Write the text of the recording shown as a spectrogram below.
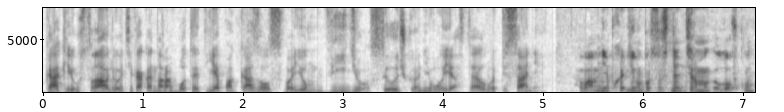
Как ее устанавливать и как она работает, я показывал в своем видео. Ссылочку на него я оставил в описании. Вам необходимо просто снять термоголовку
